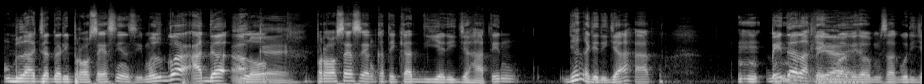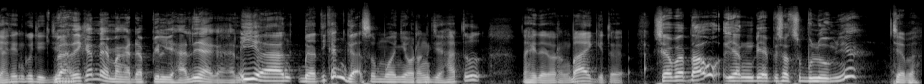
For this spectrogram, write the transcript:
belajar dari prosesnya sih. Maksud gua ada Oke. loh proses yang ketika dia dijahatin dia nggak jadi jahat. Beda lah kayak Iya, gua iya. gitu. Misal gue dijahatin gue jadi jahat. Berarti kan emang ada pilihannya kan. Iya, berarti kan nggak semuanya orang jahat tuh lahir dari orang baik gitu. Siapa tahu yang di episode sebelumnya Siapa?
